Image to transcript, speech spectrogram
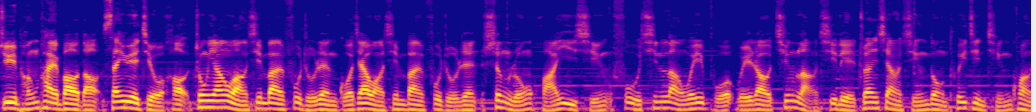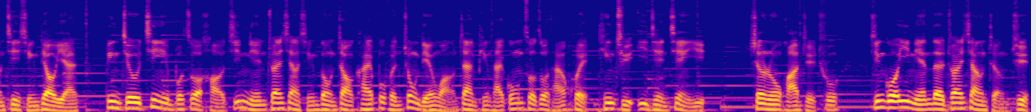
据澎湃报道，三月九号，中央网信办副主任、国家网信办副主任盛荣华一行赴新浪微博，围绕“清朗”系列专项行动推进情况进行调研，并就进一步做好今年专项行动召开部分重点网站平台工作座谈会，听取意见建议。盛荣华指出。经过一年的专项整治，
